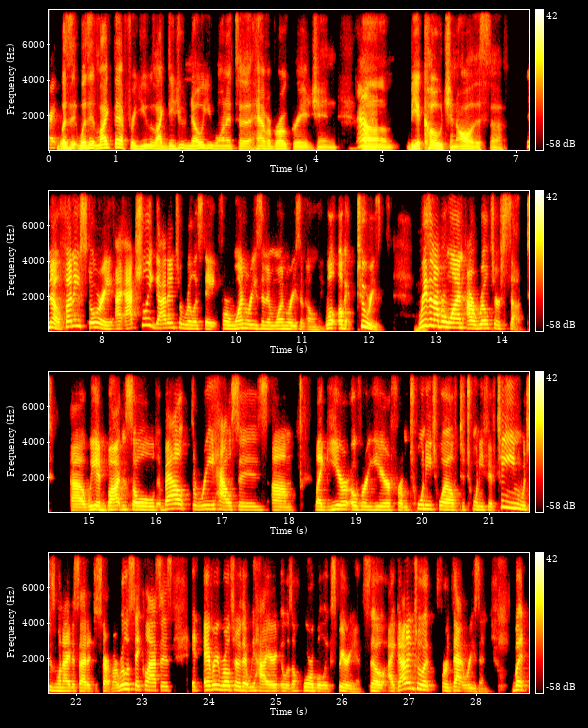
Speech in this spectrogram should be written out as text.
Right. Was it was it like that for you? Like, did you know you wanted to have a brokerage and um, be a coach and all of this stuff? No, funny story. I actually got into real estate for one reason and one reason only. Well, okay, two reasons. Reason number one, our realtor sucked. Uh, we had bought and sold about three houses, um, like year over year from 2012 to 2015, which is when I decided to start my real estate classes. And every realtor that we hired, it was a horrible experience. So I got into it for that reason. But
